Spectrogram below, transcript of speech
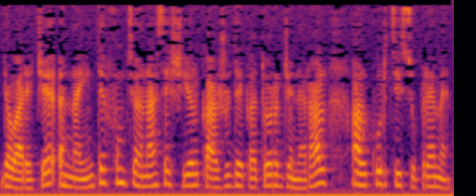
deoarece înainte funcționase și el ca judecător general al Curții Supreme.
